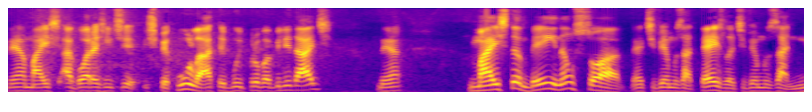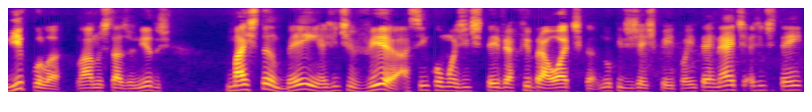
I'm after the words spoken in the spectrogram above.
né, mas agora a gente especula, atribui probabilidade, né, mas também não só né, tivemos a Tesla, tivemos a Nikola lá nos Estados Unidos, mas também a gente vê, assim como a gente teve a fibra ótica no que diz respeito à internet, a gente tem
